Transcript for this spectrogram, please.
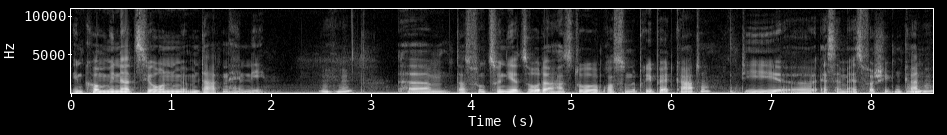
in Kombination mit einem Datenhandy. Mhm. Ähm, das funktioniert so, da hast du, brauchst du eine Prepaid-Karte, die äh, SMS verschicken kann. Mhm.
